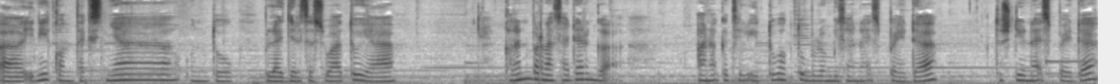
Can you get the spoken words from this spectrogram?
uh, ini konteksnya untuk belajar sesuatu ya. Kalian pernah sadar nggak anak kecil itu waktu belum bisa naik sepeda terus dia naik sepeda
